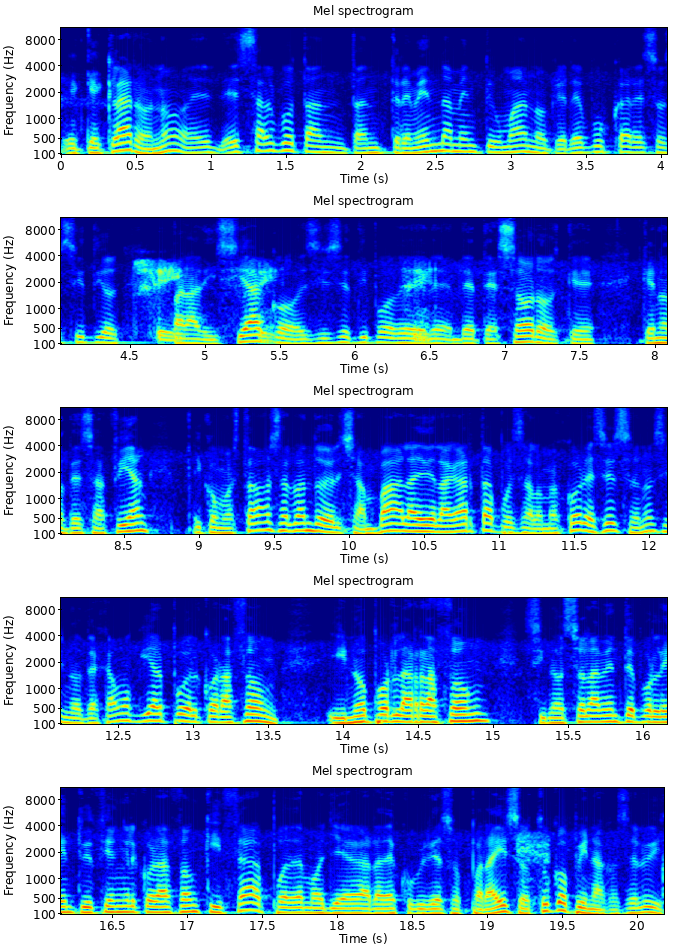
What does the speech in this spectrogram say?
eh, que claro, ¿no? Es, es algo tan, tan tremendamente humano, querer buscar esos sitios paradisiacos y ese tipo de, tesoros que, que, nos desafían. Y como estabas hablando del chambala y de la garta, pues a lo mejor es eso, ¿no? Si nos dejamos guiar por el corazón y no por la razón, sino solamente por la intuición y el corazón, quizás podemos llegar a descubrir esos paraísos. ¿Tú qué opinas, José Luis?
